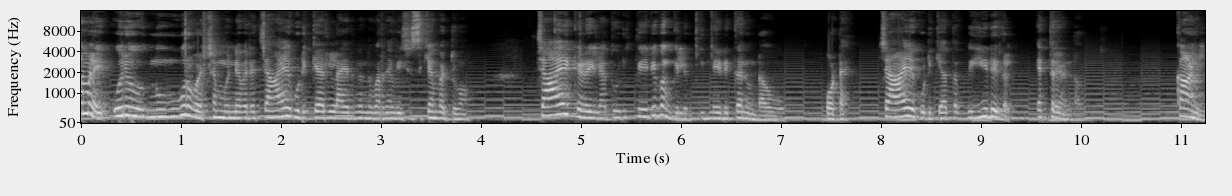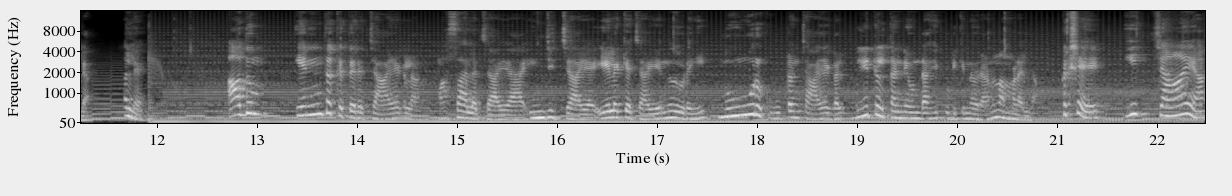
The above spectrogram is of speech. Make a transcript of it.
നമ്മളെ ഒരു നൂറ് വർഷം മുന്നേ വരെ ചായ കുടിക്കാറില്ലായിരുന്നു എന്ന് പറഞ്ഞാൽ വിശ്വസിക്കാൻ പറ്റുമോ? ചായക്കിടയില്ലാത്ത ഒരു തെരുവെങ്കിലും ഇന്ന് എടുക്കാനുണ്ടാവുമോ? പോട്ടെ ചായ കുടിക്കാത്ത വീടുകൾ എത്രയുണ്ടാവും? കാണില്ല അല്ലേ? അതും എന്തൊക്കെ തരം ചായകളാണ്? മസാല ചായ ഇഞ്ചി ചായ ഏലക്ക ചായ എന്ന് തുടങ്ങി നൂറ് കൂട്ടം ചായകൾ വീട്ടിൽ തന്നെ ഉണ്ടാക്കി കുടിക്കുന്നവരാണ് നമ്മളെല്ലാം. പക്ഷേ ഈ ചായ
